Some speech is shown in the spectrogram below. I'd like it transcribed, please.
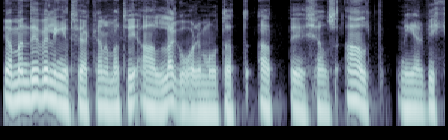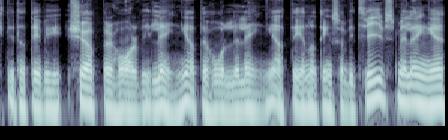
Ja, men det är väl inget tvekan om att vi alla går emot att, att det känns allt mer viktigt att det vi köper har vi länge, att det håller länge, att det är någonting som vi trivs med länge.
